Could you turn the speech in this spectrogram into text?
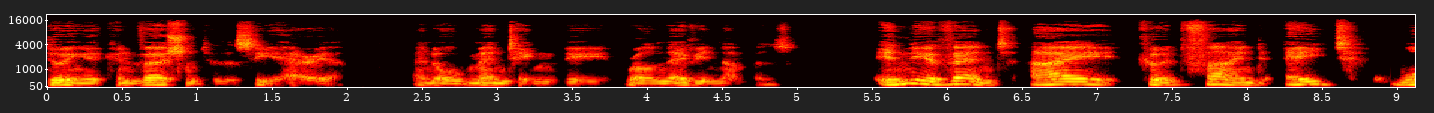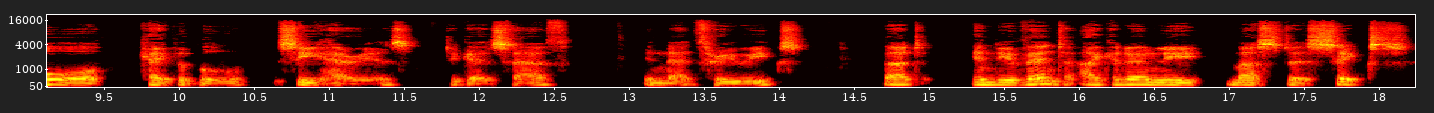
doing a conversion to the Sea Harrier. and augmenting the Royal Navy numbers. In the event, I could find eight war capable Sea Harriers to go south in that three weeks. But in the event, I could only muster six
